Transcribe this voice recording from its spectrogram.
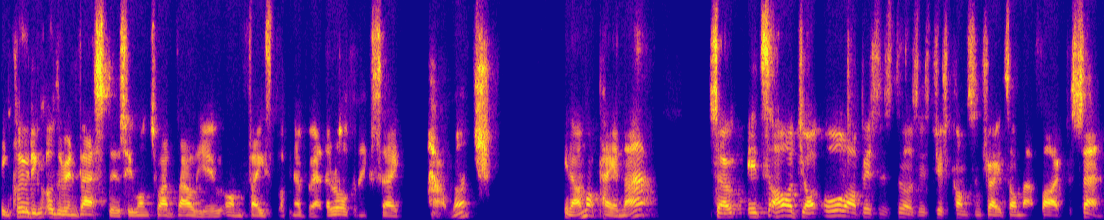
including other investors who want to add value on Facebook and everywhere, they're all going to say, how much? you know, I'm not paying that. So it's our job. All our business does is just concentrates on that 5%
